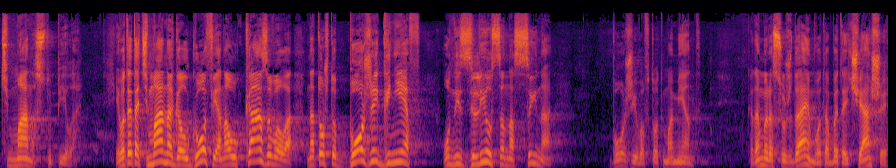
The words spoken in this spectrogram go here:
тьма наступила. И вот эта тьма на Голгофе, она указывала на то, что Божий гнев, он излился на Сына Божьего в тот момент. Когда мы рассуждаем вот об этой чаше,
